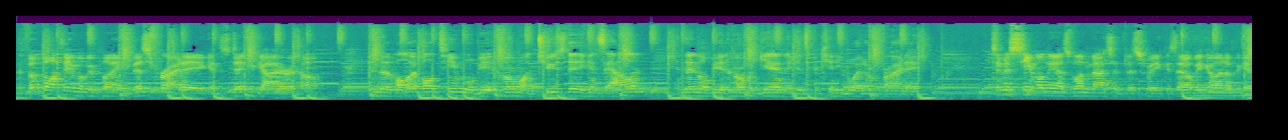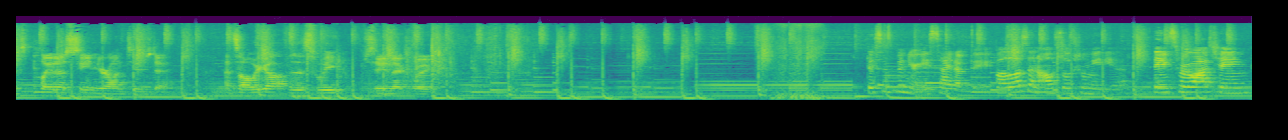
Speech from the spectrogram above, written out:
The football team will be playing this Friday against Denton Guyer at home. And the volleyball team will be at home on Tuesday against Allen, and then they'll be at home again against McKinney Boyd on Friday. Tennis team only has one matchup this week as they'll be going up against Plano Senior on Tuesday. That's all we got for this week. See you next week. This has been your Eastside Update. Follow us on all social media. Thanks for watching.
